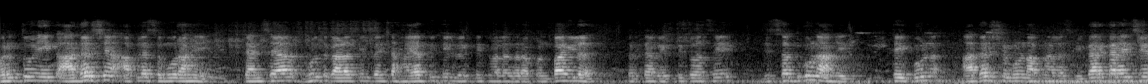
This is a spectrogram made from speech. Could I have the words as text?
परंतु एक आदर्श आपल्यासमोर आहे. त्यांच्या भूतकाळातील त्यांच्या हयातीतील व्यक्तित्वाला जर आपण पाहिलं तर त्या व्यक्तित्वाचे जे सद्गुण आहेत ते गुण आदर्श म्हणून आपणाला स्वीकार करायचे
